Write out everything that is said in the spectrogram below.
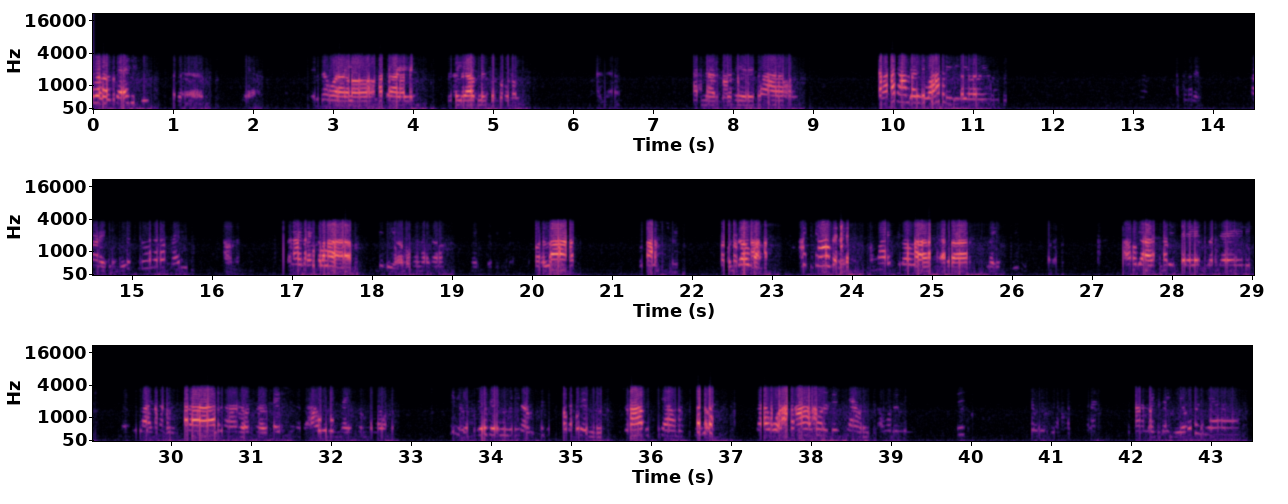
Road, okay? Uh, yeah. You know what, y'all? Sorry. So y'all been supporting. I. I've not been here in a while. Last time I did live video, it was Sorry, can we do that, maybe? I make a live video, when I make the video. Live, live stream. Go live. I can call it. I might go live after I make a video. I hope guys have a good day, notifications. I. Drop the challenge. I, I, I want to challenge. I want to do this. Video. Oh, yeah.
